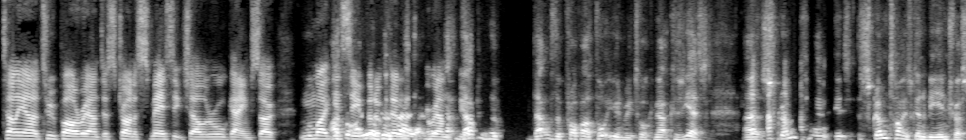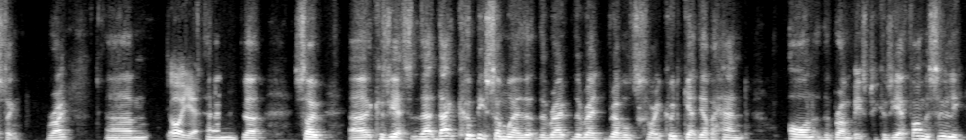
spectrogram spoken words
Taniela Tupou around just trying to smash each other all game. So we might get to see a bit of him that, around that, the field. That was that was the prop I thought you were going to be talking about because yes, uh, scrum time is scrum time is going to be interesting, right? Um, oh yeah, and uh, so because uh, yes, that that could be somewhere that the Re- the Red Rebels sorry could get the upper hand on the Brumbies because yeah, Fa'amausili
